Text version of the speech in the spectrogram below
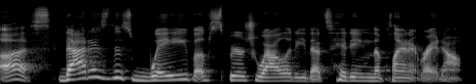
us. That is this wave of spirituality that's hitting the planet right now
